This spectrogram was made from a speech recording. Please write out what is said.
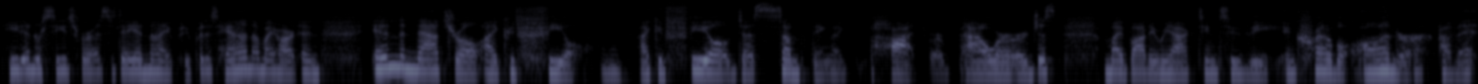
He intercedes for us day and night, but he put his hand on my heart. And in the natural, I could feel, mm-hmm. I could feel just something like hot or power or just my body reacting to the incredible honor of it.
